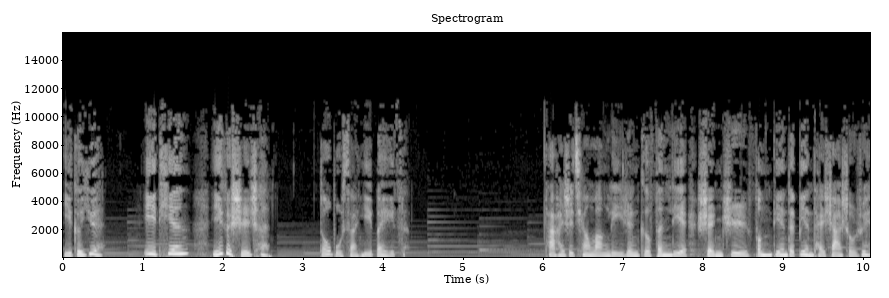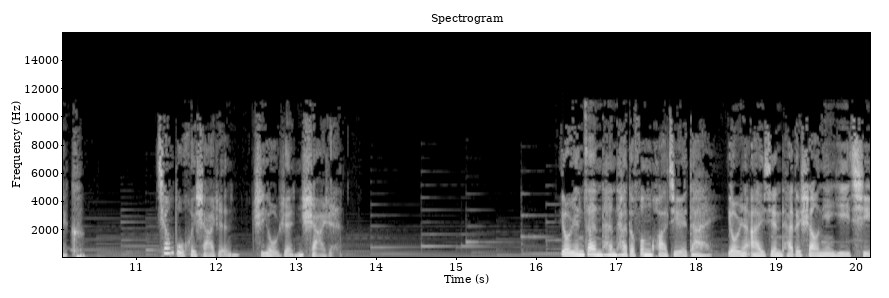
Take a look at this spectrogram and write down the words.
一个月、一天、一个时辰，都不算一辈子。他还是《枪王》里人格分裂、神智疯癫的变态杀手瑞克。枪不会杀人，只有人杀人。有人赞叹他的风华绝代，有人爱羡他的少年意气，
